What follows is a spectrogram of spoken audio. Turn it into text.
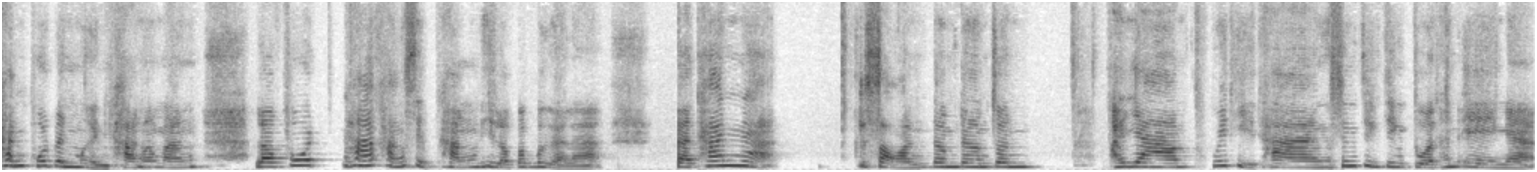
ท่านพูดเป็นหมื่นครั้งแล้วมั้ง เราพูดห้าครั้งสิบครั้งทีเราก็เบื่อแล้ว แต่ท่านน่ะสอนเดิมๆจนพยายามทุกวิถีทาง ซึ่งจริง ๆ ตัวท่านเองเนี่ย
